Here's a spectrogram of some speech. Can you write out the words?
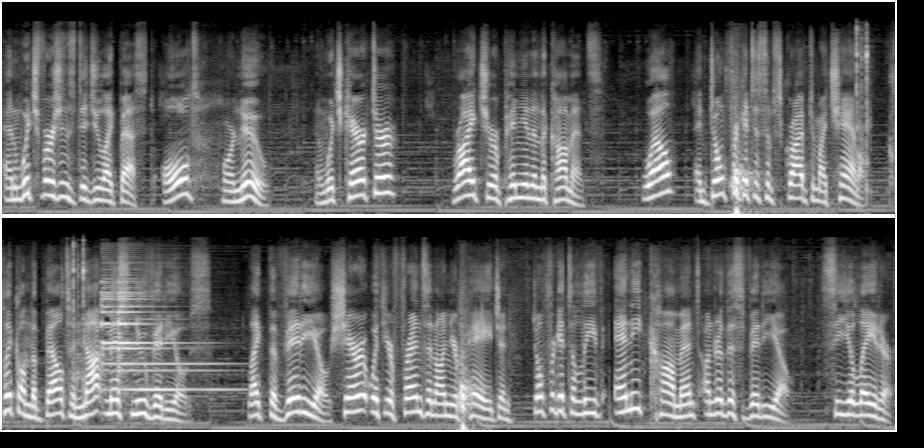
And which versions did you like best, old or new? And which character? Write your opinion in the comments. Well, and don't forget to subscribe to my channel. Click on the bell to not miss new videos. Like the video, share it with your friends and on your page, and don't forget to leave any comment under this video. See you later.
